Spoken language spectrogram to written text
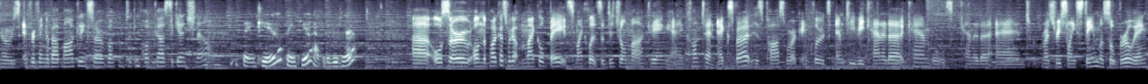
knows everything about marketing. So, welcome to the podcast again, Chanel. Thank you. Thank you. Happy to be here. Uh, also on the podcast, we got Michael Bates. Michael is a digital marketing and content expert. His past work includes MTV Canada, Campbell's Canada, and most recently Steam Whistle Brewing.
